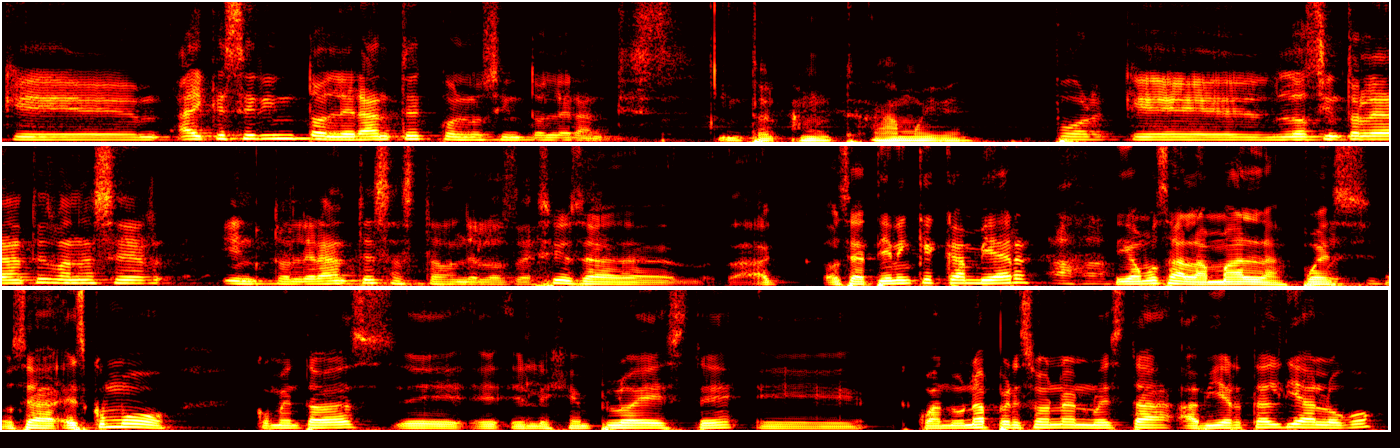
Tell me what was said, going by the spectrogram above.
que hay que ser intolerante con los intolerantes. Intol- ah, muy bien. Porque los intolerantes van a ser intolerantes hasta donde los dejen. Sí, o sea, a- o sea, tienen que cambiar, Ajá. digamos, a la mala, pues. Pues sí. O sea, es como comentabas eh, eh, el ejemplo este, eh, cuando una persona no está abierta al diálogo,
